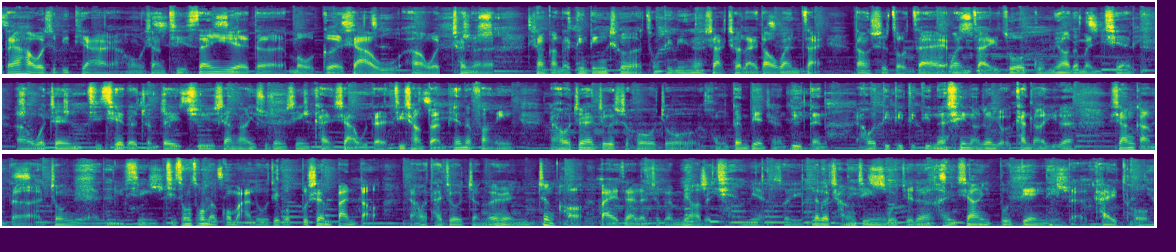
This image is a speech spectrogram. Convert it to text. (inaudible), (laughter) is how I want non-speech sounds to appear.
大家好，我是 BTR。然后我想起三月的某个下午啊，我趁了香港的叮叮车，从叮叮车下车来到湾仔。当时走在湾仔一座古庙的门前，呃，我正急切地准备去香港艺术中心看下午的几场短片的放映。然后就在这个时候，就红灯变成绿灯，然后滴滴滴滴呢，声音当中有看到一个香港的中年女性急匆匆地过马路，结果不慎绊倒，然后她就整个人正好败在了这个庙的前面，所以那个场景我觉得很像一部电影的开头。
